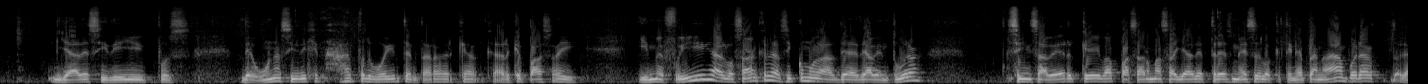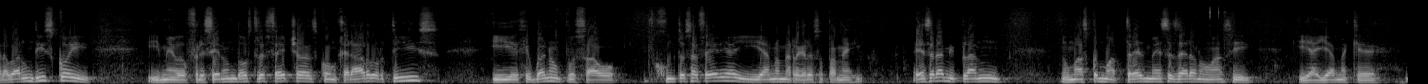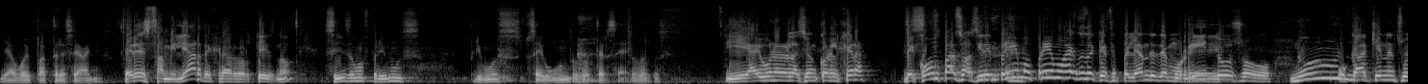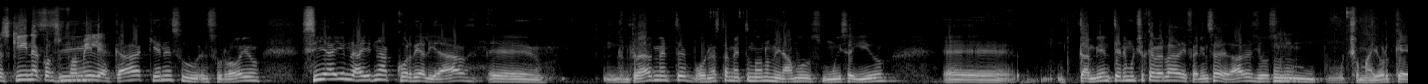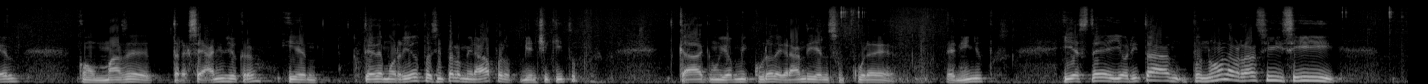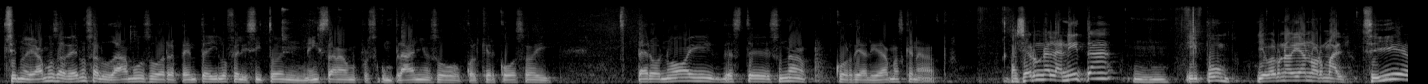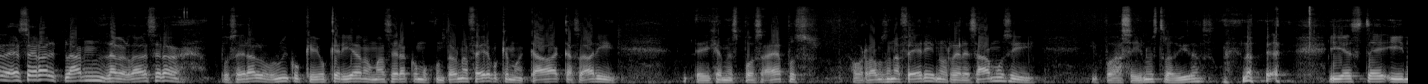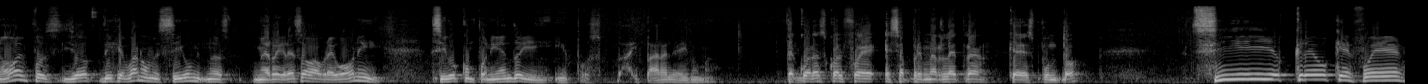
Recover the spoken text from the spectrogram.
ya decidí, pues, de una así dije, nada, pues voy a intentar a ver qué, a ver qué pasa. Y, y me fui a Los Ángeles, así como de, de aventura sin saber qué iba a pasar más allá de tres meses, lo que tenía planeado. Ah, fuera a grabar un disco y, y me ofrecieron dos, tres fechas con Gerardo Ortiz. Y dije, bueno, pues junto a esa feria y ya no me regreso para México. Ese era mi plan, nomás como a tres meses era nomás y, y allá me quedé. Ya voy para 13 años. Eres familiar de Gerardo Ortiz, ¿no? Sí, somos primos, primos segundos o terceros, algo así. Y hay buena relación con el Gera. ¿De compas o así de primo, primo? ¿Esos de que se pelean desde morritos o, no, o no. cada quien en su esquina con su Sí, familia? Cada quien en su, en su rollo. Sí, hay, una- hay una cordialidad. eh, realmente, honestamente, no nos miramos muy seguido. Eh, también tiene mucho que ver la diferencia de edades. Yo soy mucho mayor que él, con más de 13 años, yo creo. Y en, desde morridos, pues siempre lo miraba, pero bien chiquito. Pues. Cada, como yo mi cura de grande y él su cura de, de niño, pues. Y, este, y ahorita, pues no, la verdad sí, sí, si nos llegamos a ver, nos saludamos o de repente ahí lo felicito en Instagram por su cumpleaños o cualquier cosa. Y, pero no, hay, este, es una cordialidad más que nada. pues. Hacer una lanita y pum, llevar una vida normal. Sí, ese era el plan, la verdad, ese era, pues era lo único que yo quería, nomás era como juntar una feria porque me acaba de casar y le dije a mi esposa, "Ah, pues ahorramos una feria y nos regresamos y, y pues a seguir nuestras vidas. y este, y no, pues yo dije, bueno, me sigo, me regreso a Obregón y sigo componiendo y, y pues, ay, párale ahí nomás. ¿Te acuerdas cuál fue esa primera letra que despuntó? Sí, yo creo que fue,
